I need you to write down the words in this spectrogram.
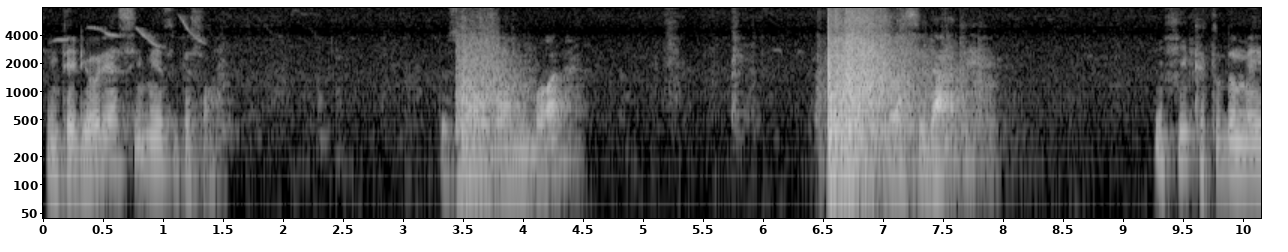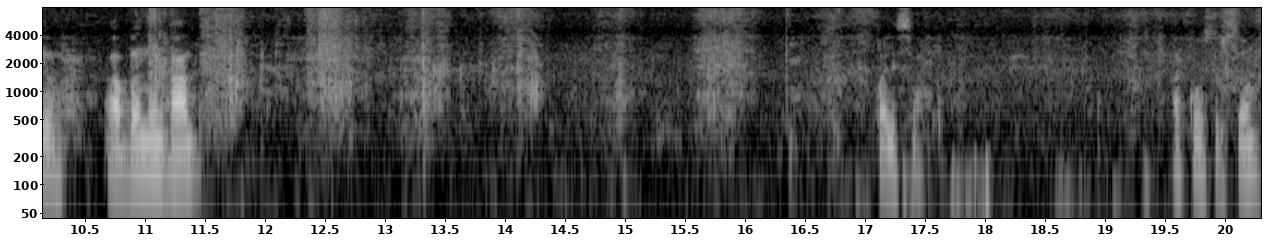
O interior é assim mesmo, pessoal. O pessoal vai embora a cidade e fica tudo meio abandonado. Olha só a construção.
